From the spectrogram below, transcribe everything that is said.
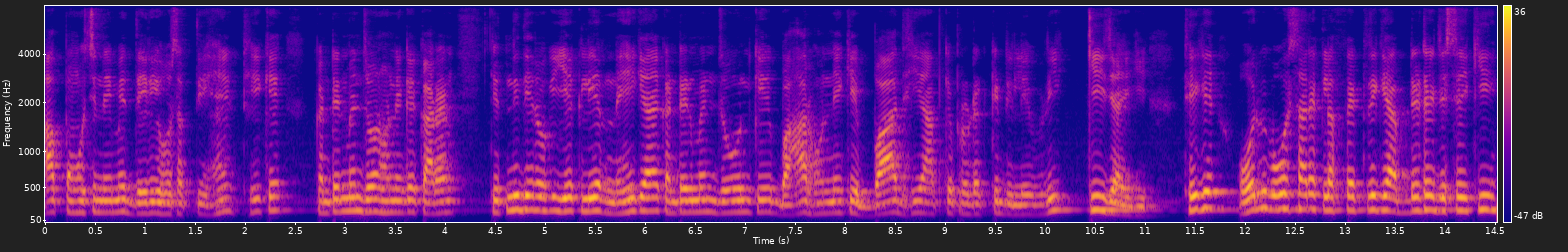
आप पहुँचने में देरी हो सकती है, ठीक है? कंटेनमेंट जोन होने के कारण कितनी देर होगी ये क्लियर नहीं किया है। कंटेनमेंट जोन के बाहर होने के बाद ही आपके प्रोडक्ट की डिलीवरी की जाएगी, ठीक है? और भी बहुत सारे क्लब फैक्ट्री के अपडेट है, जैसे कि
